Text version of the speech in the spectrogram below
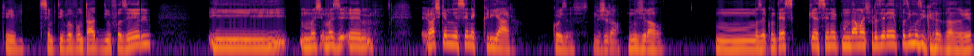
Tive- sempre tive a vontade de o fazer e mas, mas ahm, eu acho que a minha cena é criar coisas, No geral. no geral. Mas acontece que a cena que me dá mais prazer é fazer música, estás a ver?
